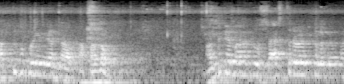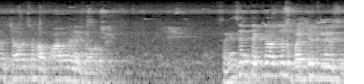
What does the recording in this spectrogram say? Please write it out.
హత్తుకుపోయింది అంట ఆ పదం. అందుకే నాకు శాస్త్రవేత్తల మీద చాలా చాలా అపారమైన కావచ్చు. సైన్స్ అండ్ టెక్నాలజీలో బడ్జెట్ లేదు.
